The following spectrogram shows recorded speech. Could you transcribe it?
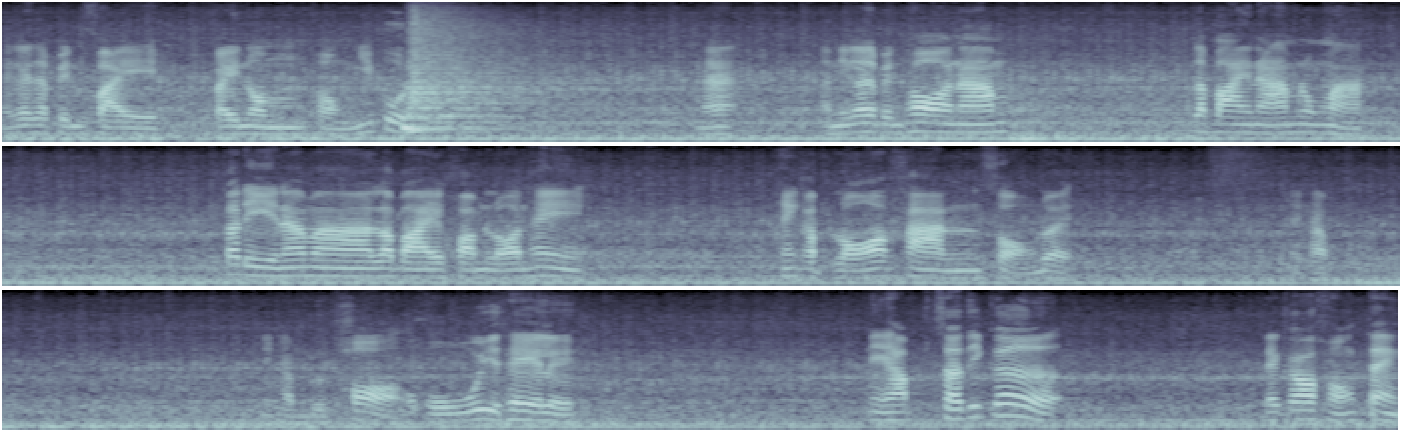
นนี้ก็จะเป็นไฟไฟนมของญี่ปุ่นนะอันนี้ก็จะเป็นท่อน้ำระบายน้ำลงมา ก็ดีนะมาระบายความร้อนให้ ให้กับล้อคานสองด้วยนะครับนี่ครับดูท่อโอ้โหเท่เลยนี่ครับสติกเกอร์ แล้วก็ของแต่ง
